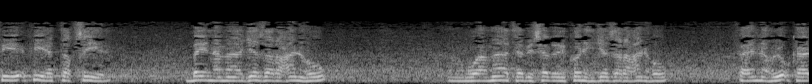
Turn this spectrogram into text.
في فيه التفصيل بين ما جزر عنه ومات بسبب كونه جزر عنه فإنه يؤكل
